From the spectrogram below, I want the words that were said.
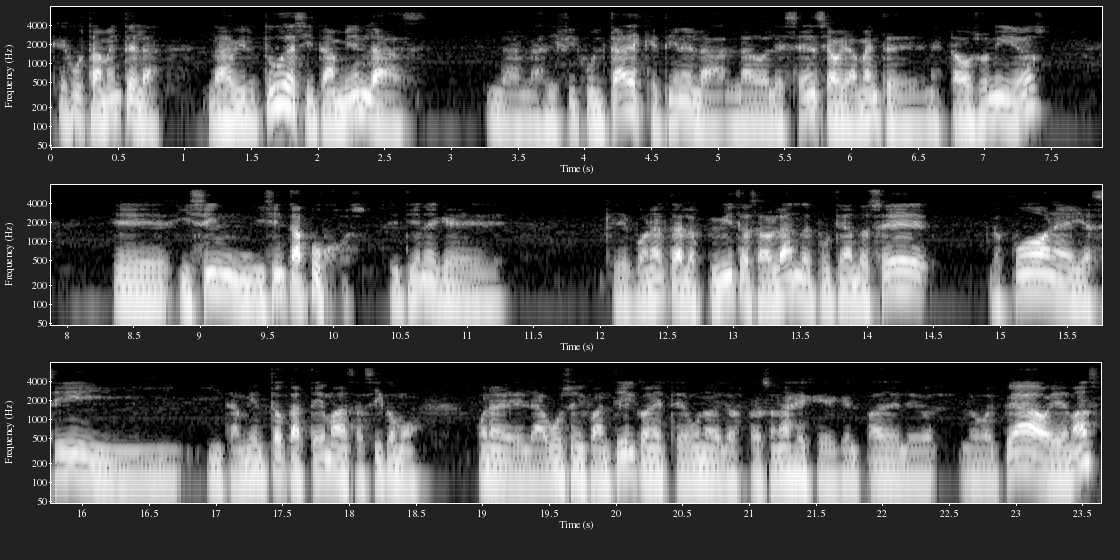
que es justamente la, las virtudes y también las, las dificultades que tiene la, adolescencia, obviamente, en Estados Unidos, eh, y, sin, y sin tapujos. Si tiene que, que, ponerte a los pibitos hablando y puteándose, los pone y así, y también toca temas así como bueno, el abuso infantil con este uno de los personajes que, el padre le, lo golpeaba y demás.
